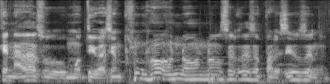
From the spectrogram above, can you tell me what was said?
que nada su motivación por no, no, no ser desaparecidos en, el-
